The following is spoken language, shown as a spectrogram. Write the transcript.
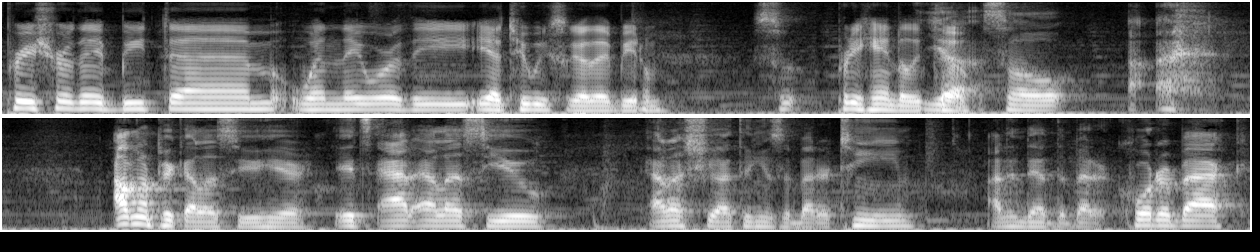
pretty sure they beat them when they were the yeah two weeks ago. They beat them So pretty handily yeah, too. so I, I'm gonna pick LSU here. It's at LSU. LSU, I think, is a better team. I think they have the better quarterback.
